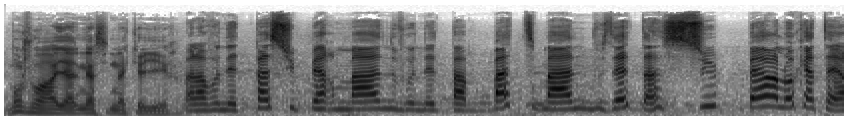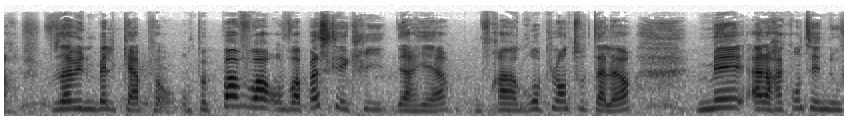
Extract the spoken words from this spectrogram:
Bonjour Ariane, merci de m'accueillir. Alors vous n'êtes pas Superman, vous n'êtes pas Batman, vous êtes un super locataire. Vous avez une belle cape. On peut pas voir, on voit pas ce qui est écrit derrière. On fera un gros plan tout à l'heure. Mais alors racontez-nous,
